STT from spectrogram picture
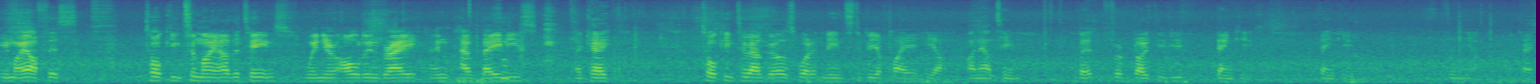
in my office talking to my other teams when you're old and grey and have babies. Okay, talking to our girls what it means to be a player here on our team. But for both of you, thank you. Thank you. From here. Okay?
